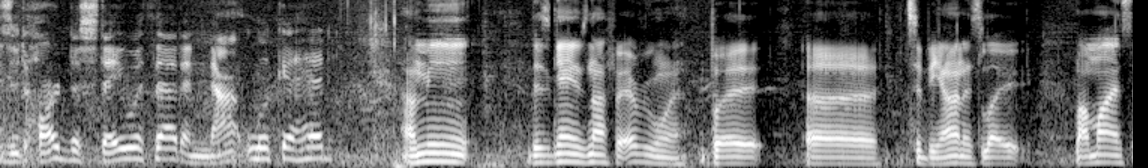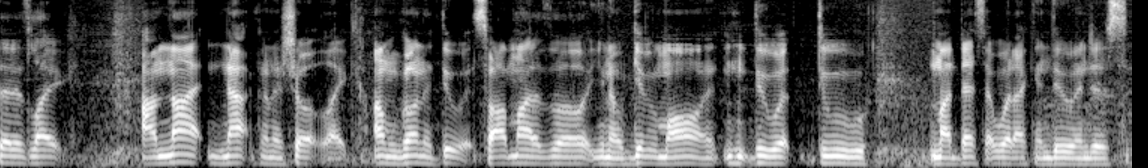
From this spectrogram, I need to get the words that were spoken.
is it hard to stay with that and not look ahead? I mean, this game's not for everyone, but uh, to be honest, like my mindset is like I'm not not gonna show up. Like I'm gonna do it, so I might as well, you know, give them all and do what do my best at what I can do and just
